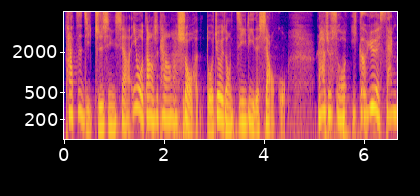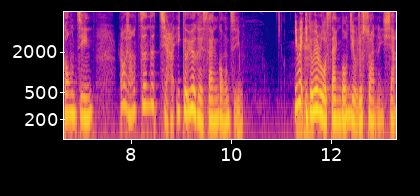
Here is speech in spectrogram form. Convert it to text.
他自己执行下来，因为我当时看到他瘦很多，就有一种激励的效果。然后就说一个月三公斤，然后我想说真的假？一个月可以三公斤？因为一个月如果三公斤，我就算了一下，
